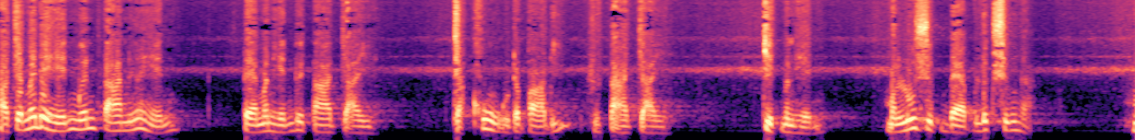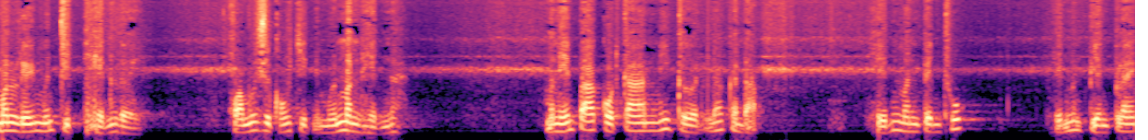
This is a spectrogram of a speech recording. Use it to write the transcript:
อาจจะไม่ได้เห็นเหมือนตาเนื้อเห็น แต่มันเห็นด้วยตาใจ จากคู่อุตปาดิคือตาใจ จิตมันเห็น มันรู้สึกแบบลึกซึ้งอะ มันเลยเหมือนจิตเห็นเลย ความรู้สึกของจิตเนี่ยเหมือนมันเห็นนะมันเห็นปรากฏการณ์นี้เกิดแล้วก็ดับ เห็นมันเป็นทุกข์ เห็นมันเปลี่ยนแปลง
